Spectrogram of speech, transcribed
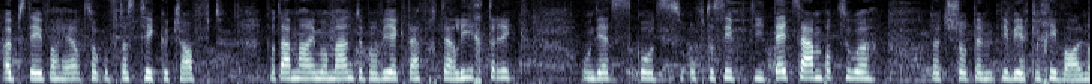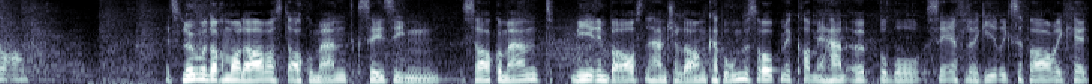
ob es Eva Herzog auf das Ticket schafft. Von dem her im Moment überwiegt einfach die Erleichterung und jetzt geht es auf den 7. Dezember zu. Dort steht dann die wirkliche Wahl noch an. Jetzt schauen wir doch mal an, was die Argumente sind. Das Argument, wir in Basel haben schon lange keinen Bundesrat mehr gehabt. Wir haben jemanden, der sehr viel Regierungserfahrung hat,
